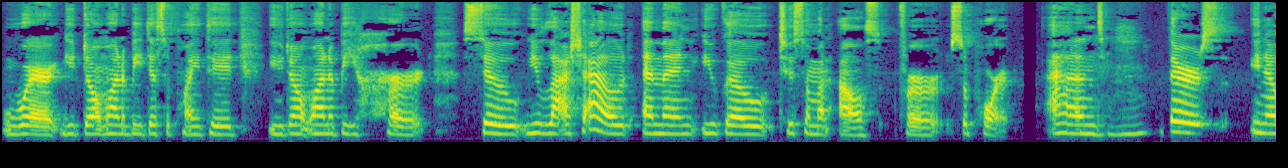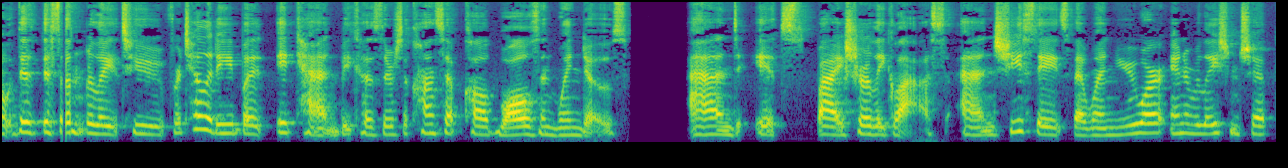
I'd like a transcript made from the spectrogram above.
where you don't want to be disappointed you don't want to be hurt. So you lash out and then you go to someone else for support. And mm-hmm. there's you know, this, this doesn't relate to fertility, but it can because there's a concept called walls and windows. And it's by Shirley Glass. And she states that when you are in a relationship,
